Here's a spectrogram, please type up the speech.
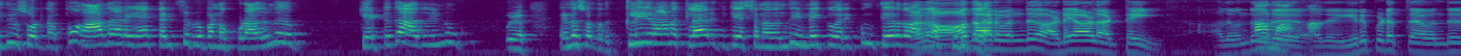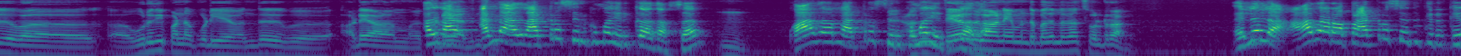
இது சொன்னப்போ ஆதாரம் ஏன் கன்சிடர் பண்ணக்கூடாதுன்னு கேட்டது அது இன்னும் என்ன சொல்றது கிளியரான கிளாரிபிகேஷனை வந்து இன்னைக்கு வரைக்கும் தேர்தல். ஆதார் வந்து அடையாள அட்டை அது வந்து ஒரு. அது இருப்பிடத்தை வந்து உறுதி பண்ணக்கூடிய வந்து அடையாளம் அல்ல அதுல அட்ரஸ் இருக்குமா இருக்காதா சார். ஆதார்ல அட்ரஸ் இருக்குமா தேர்தல் ஆணையம் இந்த பதில தான் சொல்றாங்க. இல்ல இல்ல ஆதார் அப்ப அட்ரஸ் எதுக்கு இருக்கு?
